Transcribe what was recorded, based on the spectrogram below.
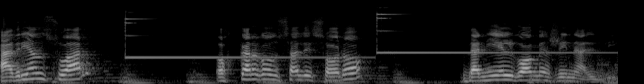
¿Adrián Suar? ¿Oscar González Oro? ¿Daniel Gómez Rinaldi?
